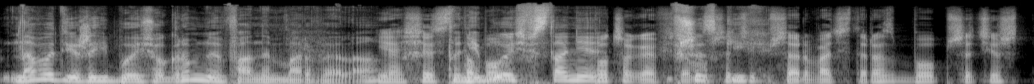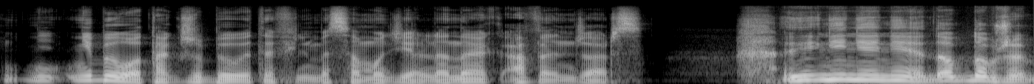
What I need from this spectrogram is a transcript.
nawet jeżeli byłeś ogromnym fanem Marvela, ja to tobą... nie byłeś w stanie Poczekaj, wszystkich... muszę ci przerwać teraz, bo przecież nie było tak, że były te filmy samodzielne, no jak Avengers. Nie, nie, nie, dobrze.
